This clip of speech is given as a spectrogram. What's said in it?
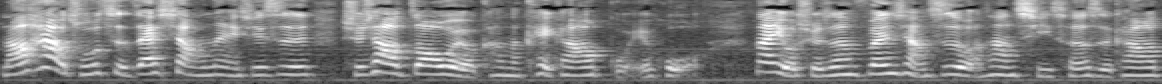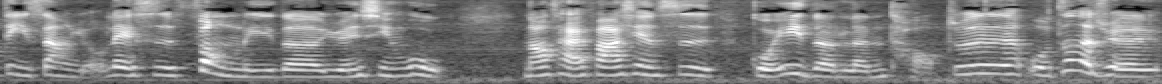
然后还有除此在校内，其实学校周围有看到可以看到鬼火。那有学生分享是晚上骑车时看到地上有类似凤梨的圆形物，然后才发现是诡异的人头，就是我真的觉得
